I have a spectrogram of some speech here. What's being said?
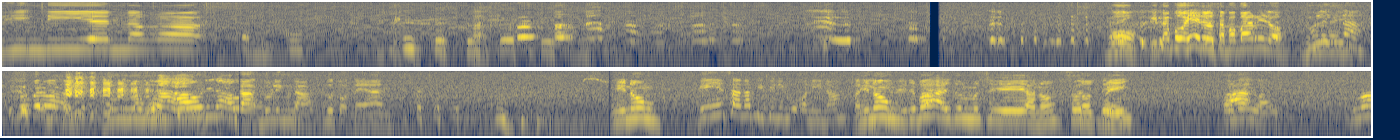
hindi yan naka... Oh, kita mo yan oh, sa baba rin oh. Duling na. Ninaaw, ninaaw. Na, duling na, luto na yan. Ninong, Ganyan sana bibiling ko kanina. Ninong, di ba idol mo si ano, Salt Bay? Paano yun? Di ba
